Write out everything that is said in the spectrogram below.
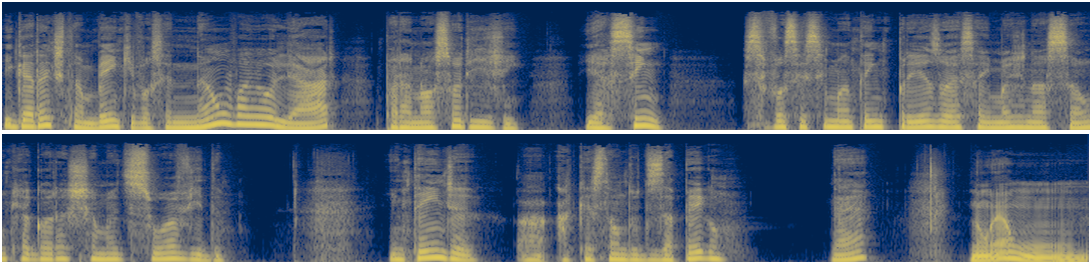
E garante também que você não vai olhar para a nossa origem. E assim, se você se mantém preso a essa imaginação que agora chama de sua vida. Entende a, a questão do desapego? Né? Não é um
